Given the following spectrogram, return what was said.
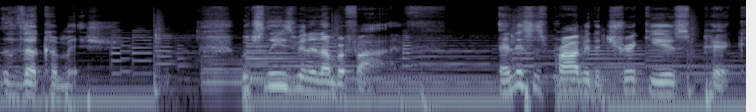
the commish. Which leads me to number five. And this is probably the trickiest pick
